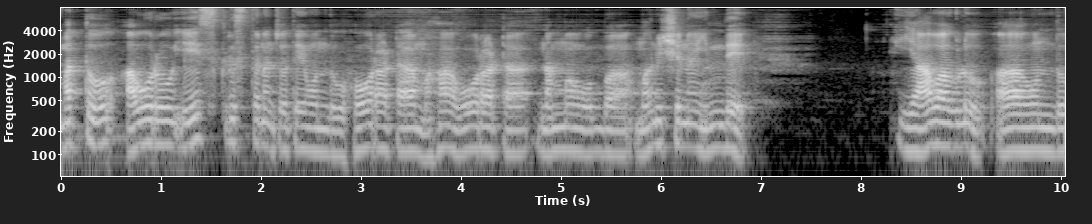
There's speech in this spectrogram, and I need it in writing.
ಮತ್ತು ಅವರು ಏಸು ಕ್ರಿಸ್ತನ ಜೊತೆ ಒಂದು ಹೋರಾಟ, ಮಹಾ ಹೋರಾಟ, ನಮ್ಮ ಒಬ್ಬ ಮನುಷ್ಯನ ಹಿಂದೆ ಯಾವಾಗಲೂ ಆ ಒಂದು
